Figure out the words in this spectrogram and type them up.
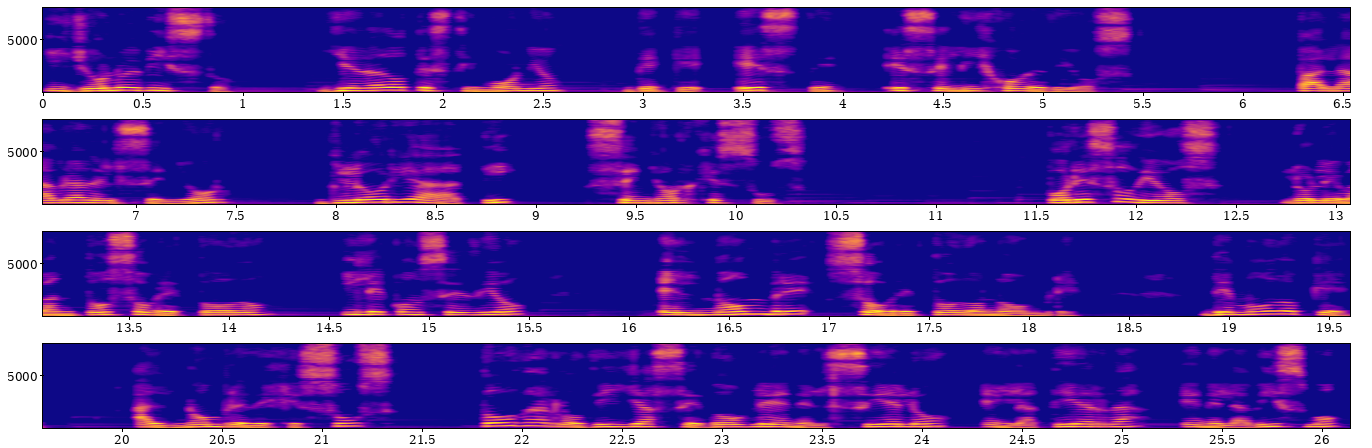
y yo lo he visto y he dado testimonio de que éste es el Hijo de Dios. Palabra del Señor, gloria a ti, Señor Jesús. Por eso Dios lo levantó sobre todo y le concedió el nombre sobre todo nombre, de modo que, al nombre de Jesús, toda rodilla se doble en el cielo, en la tierra, en el abismo,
